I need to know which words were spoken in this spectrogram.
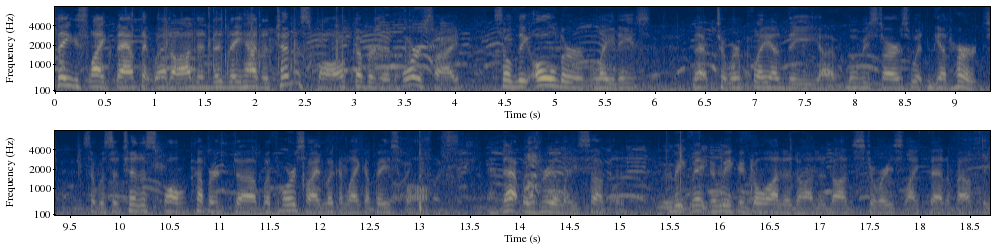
Things like that that went on, and then they had a tennis ball covered in horsehide, so the older ladies that were playing the uh, movie stars wouldn't get hurt. So it was a tennis ball covered uh, with horsehide, looking like a baseball. And that was really something. We, we, we could go on and on and on stories like that about the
